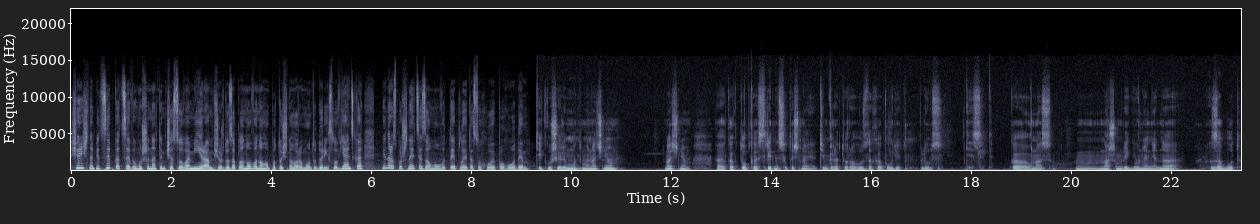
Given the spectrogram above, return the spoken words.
Щорічна підсипка – це вимушена тимчасова міра. Що ж до запланованого поточного ремонту доріг Слов'янська, він розпочнеться за умови теплої та сухої погоди. Текущий ремонт мы начнем, начнем, э, Как только среднесуточная температура воздуха будет плюс 10. Пока у нас в нашем регионе ни одна завод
